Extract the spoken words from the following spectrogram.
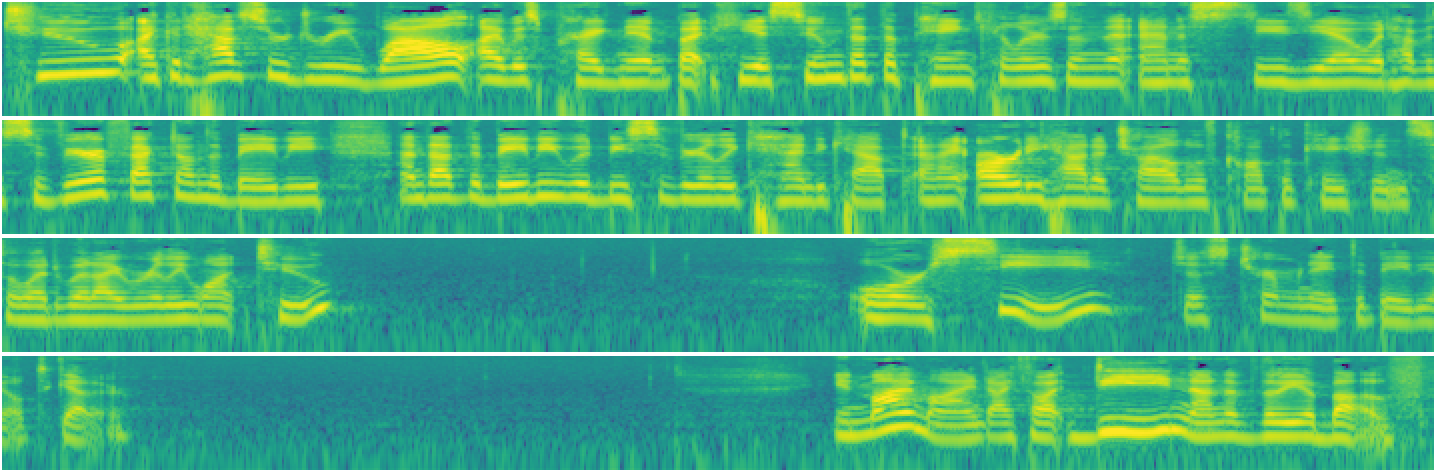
Two, I could have surgery while I was pregnant, but he assumed that the painkillers and the anesthesia would have a severe effect on the baby and that the baby would be severely handicapped. And I already had a child with complications, so would I really want two? Or C, just terminate the baby altogether. In my mind, I thought D, none of the above.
